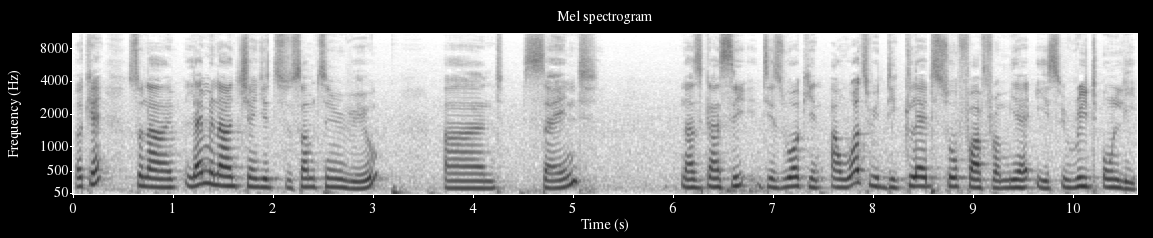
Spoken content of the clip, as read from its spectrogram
Okay? So now let me now change it to something real and send. As you can see it is working. And what we declared so far from here is read only.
